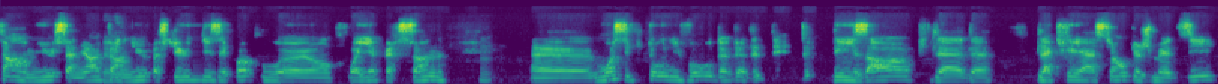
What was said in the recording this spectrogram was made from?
Tant mieux, Seigneur, Ben tant mieux, parce qu'il y a eu des époques où euh, on croyait personne. Hmm. Euh, moi, c'est plutôt au niveau de, de- de- de- des arts puis de la, de- la création que je me dis,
